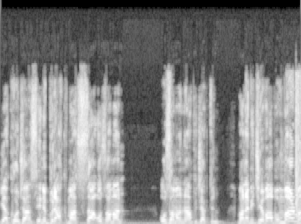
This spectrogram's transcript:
Ya kocan seni bırakmazsa o zaman... O zaman ne yapacaktın? Bana bir cevabın var mı?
